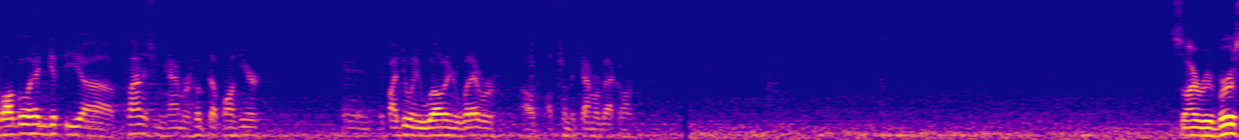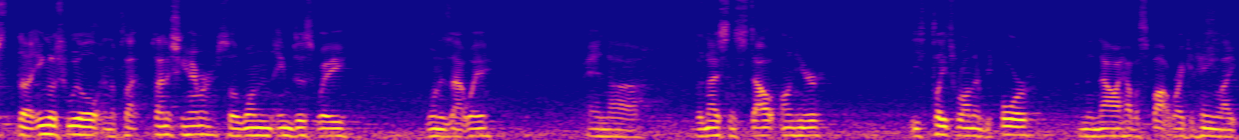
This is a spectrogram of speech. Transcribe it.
Well, I'll go ahead and get the uh, planishing hammer hooked up on here. And if I do any welding or whatever, I'll, I'll turn the camera back on. So I reversed the English wheel and the planishing hammer. So one aims this way, one is that way. And uh, they're nice and stout on here. These plates were on there before. And then now I have a spot where I can hang like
